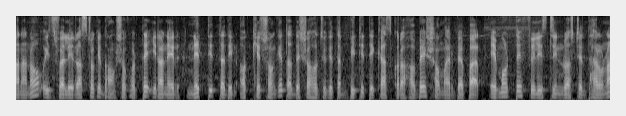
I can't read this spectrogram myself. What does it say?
বানানো ইসরায়েলি রাষ্ট্রকে ধ্বংস করতে ইরানের নেতৃত্বাধীন অক্ষের সঙ্গে তাদের সহযোগিতার ভিত্তিতে কাজ করা হবে সময়ের ব্যাপার। এ মুহূর্তে ফিলিস্তিন রাষ্ট্রের ধারণা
